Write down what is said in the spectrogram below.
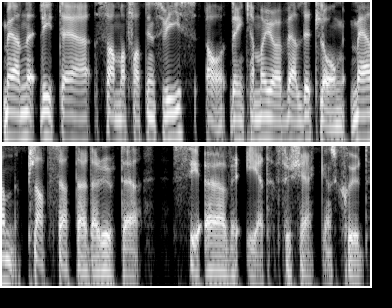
Men lite sammanfattningsvis, ja, den kan man göra väldigt lång, men platssättare där ute, se över ert försäkringsskydd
